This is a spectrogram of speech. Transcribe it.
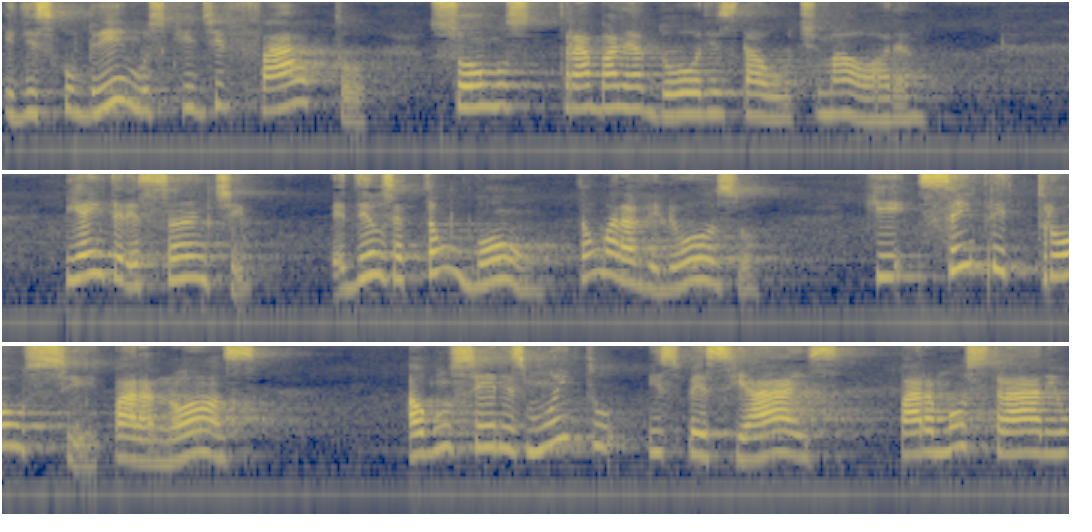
e descobrirmos que de fato somos trabalhadores da última hora. E é interessante, Deus é tão bom, tão maravilhoso, que sempre trouxe para nós alguns seres muito especiais para mostrarem o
